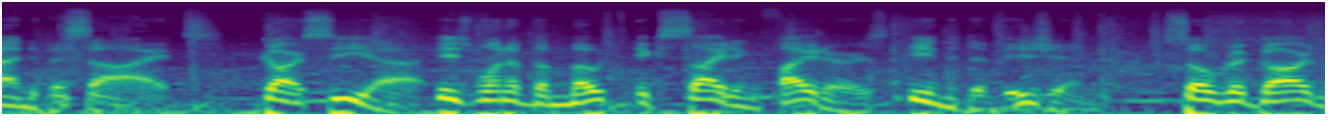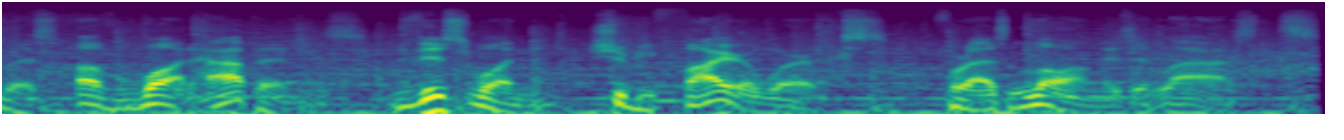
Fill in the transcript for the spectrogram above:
And besides, Garcia is one of the most exciting fighters in the division. So regardless of what happens, this one should be fireworks for as long as it lasts.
